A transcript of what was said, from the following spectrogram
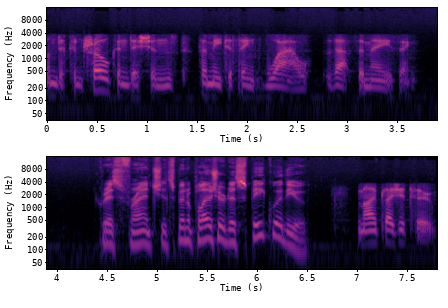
under control conditions for me to think, wow, that's amazing. Chris French, it's been a pleasure to speak with you. My pleasure too.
